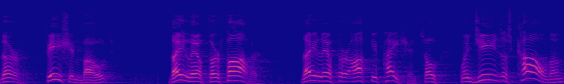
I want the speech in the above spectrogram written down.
their fishing boat, they left their father. They left their occupation. So when Jesus called them,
